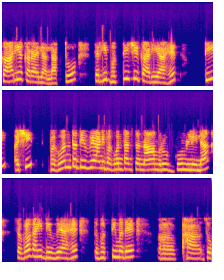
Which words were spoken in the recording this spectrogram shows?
कार्य करायला लागतो तर ही भक्तीची कार्य आहेत. ती अशी भगवंत दिव्य आणि भगवंतांचं नाम रूप गुण लीला सगळं काही दिव्य आहे. तर भक्तीमध्ये हा जो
